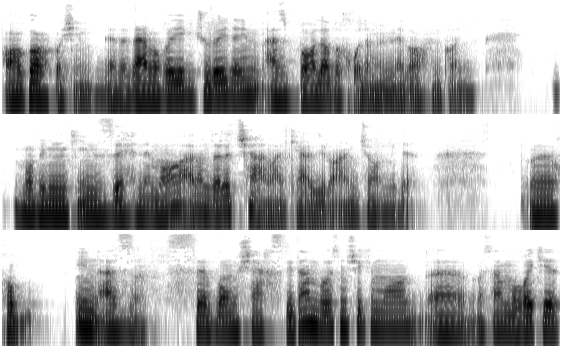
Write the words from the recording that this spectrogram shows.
آگاه باشیم. در واقع یک جورایی داریم از بالا به خودمون نگاه می‌کنیم. ما ببینیم که این ذهن ما الان داره چه عمل کردی رو انجام میده. خب این از سوم شخص دیدن باعث میشه که ما مثلا موقعی که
